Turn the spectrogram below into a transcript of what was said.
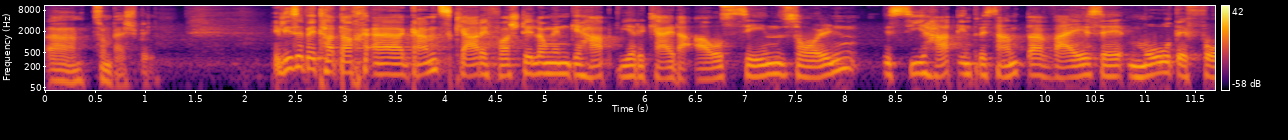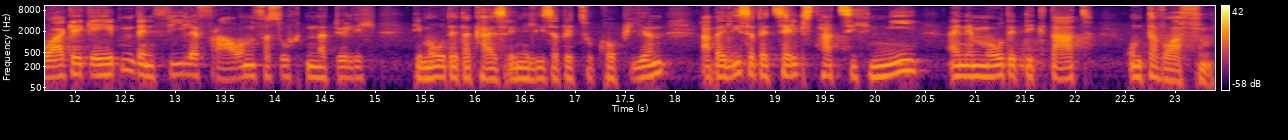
äh, zum Beispiel. Elisabeth hat auch äh, ganz klare Vorstellungen gehabt, wie ihre Kleider aussehen sollen. Sie hat interessanterweise Mode vorgegeben, denn viele Frauen versuchten natürlich die Mode der Kaiserin Elisabeth zu kopieren. Aber Elisabeth selbst hat sich nie einem Modediktat unterworfen.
